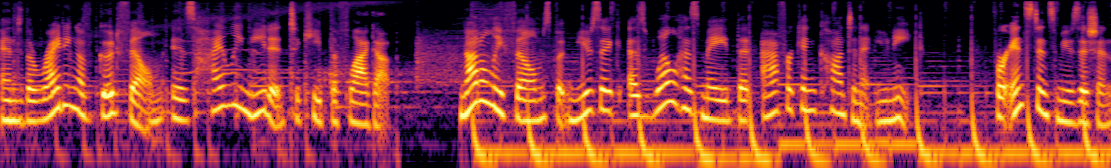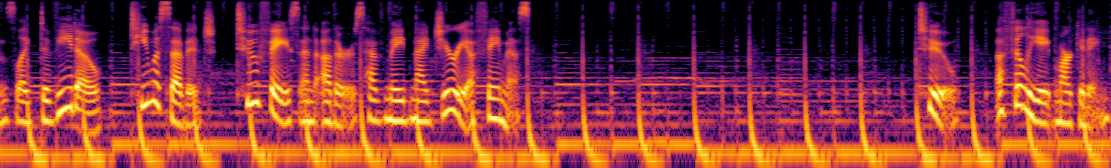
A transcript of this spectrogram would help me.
and the writing of good film is highly needed to keep the flag up. Not only films but music as well has made that African continent unique. For instance, musicians like Davido, Tiwa Savage, Two-Face and others have made Nigeria famous. 2. Affiliate Marketing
